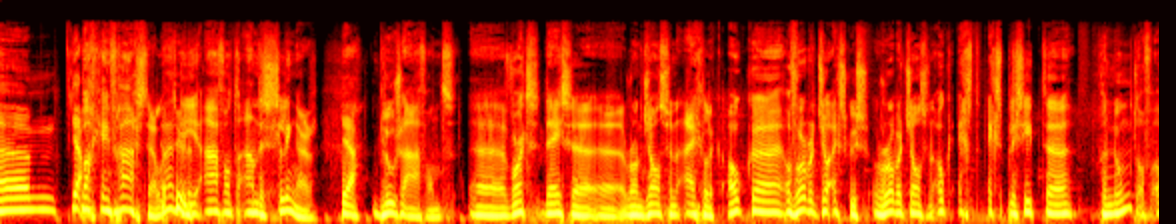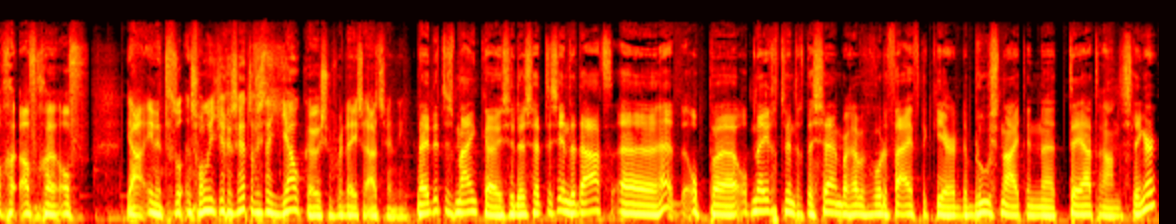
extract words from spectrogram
Ehm, ja, Mag ik een vraag stellen? Natuurlijk. Die avond aan de slinger, ja. bluesavond. eh, wordt deze eh, Ron Johnson eigenlijk ook, eh, of Robert, jo excuus, Robert Johnson ook echt expliciet genoemd? Of, of, of, ja, in het, in het zonnetje gezet? Of is dat jouw keuze voor deze uitzending? Nee, dit is mijn keuze. Dus het is inderdaad, op, op 29 december hebben we voor de vijfde keer de Blues Night in Theater aan de Slinger.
